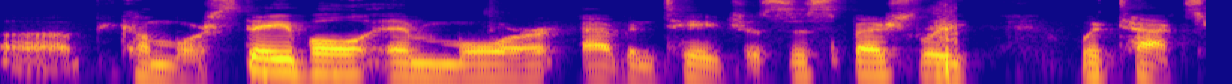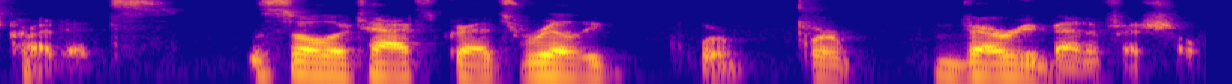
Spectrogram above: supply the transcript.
uh, become more stable and more advantageous, especially with tax credits. The solar tax credits really were, were very beneficial.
